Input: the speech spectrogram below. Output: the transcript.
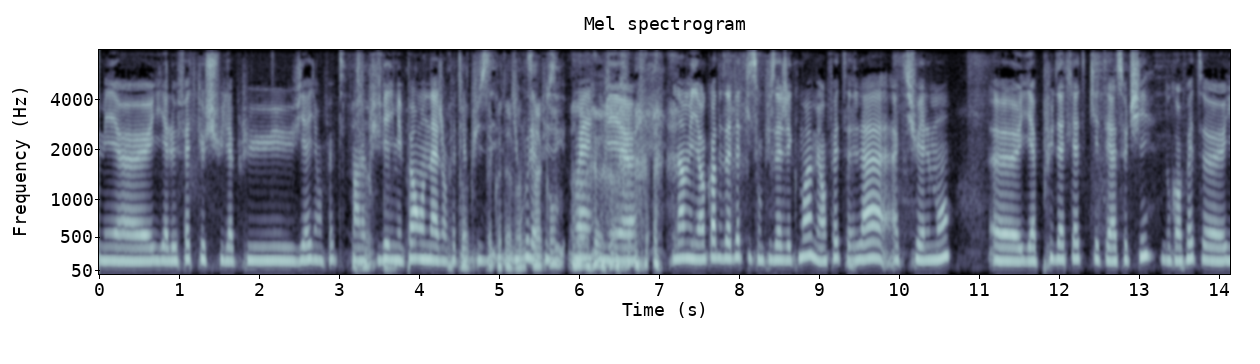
Mais euh, il y a le fait que je suis la plus vieille en fait, enfin la plus vieille, mais pas en âge en fait, la plus quoi, du coup la 25 plus ouais. mais euh, non, mais il y a encore des athlètes qui sont plus âgés que moi, mais en fait là actuellement. euh, Il y a plus d'athlètes qui étaient à Sochi, donc en fait euh, il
